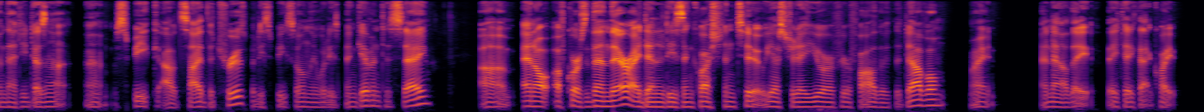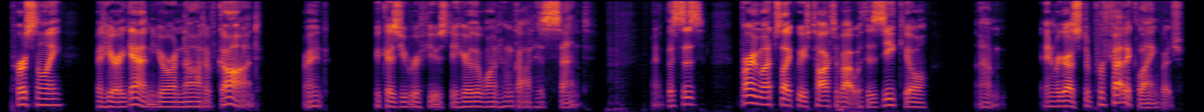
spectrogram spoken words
and that he does not um, speak outside the truth, but he speaks only what he's been given to say. Um, and of course, then their identity is in question too. Yesterday, you are of your father, the devil, right? And now they they take that quite personally. But here again, you are not of God, right? because you refuse to hear the one whom God has sent. Right? This is very much like we've talked about with Ezekiel um, in regards to prophetic language.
